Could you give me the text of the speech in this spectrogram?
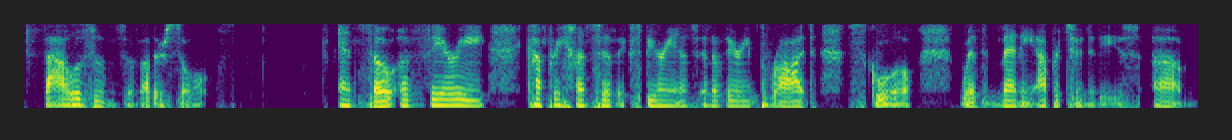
thousands of other souls. And so, a very comprehensive experience in a very broad school with many opportunities. Um,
